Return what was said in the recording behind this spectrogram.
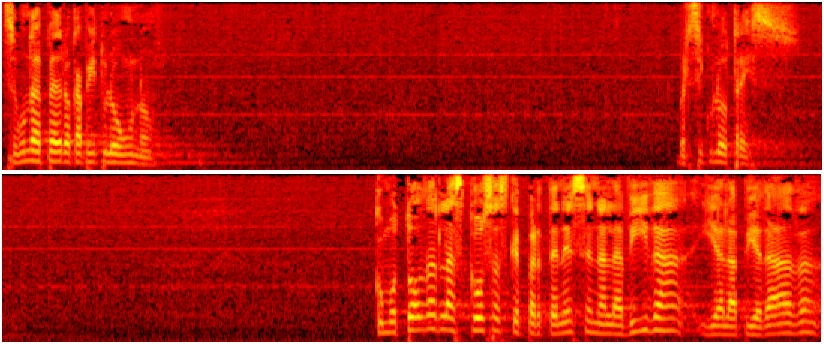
Segunda de Pedro, capítulo 1. Versículo 3. Como todas las cosas que pertenecen a la vida y a la piedad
